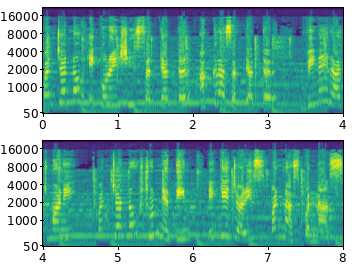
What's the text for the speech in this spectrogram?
पंच्याण्णव एकोणऐंशी सत्याहत्तर अकरा सत्याहत्तर. विनय राजमाने पंच्याण्णव शून्य तीन एकेचाळीस पन्नास पन्नास.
